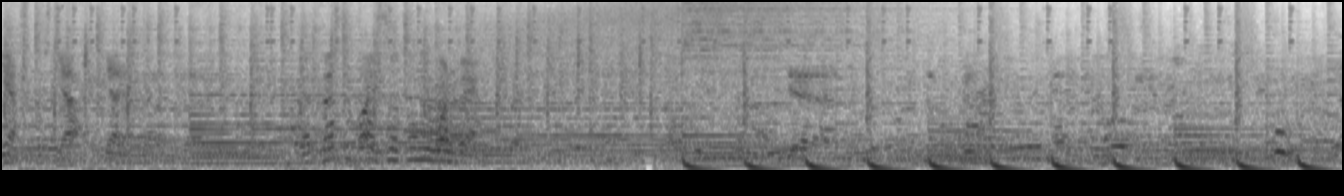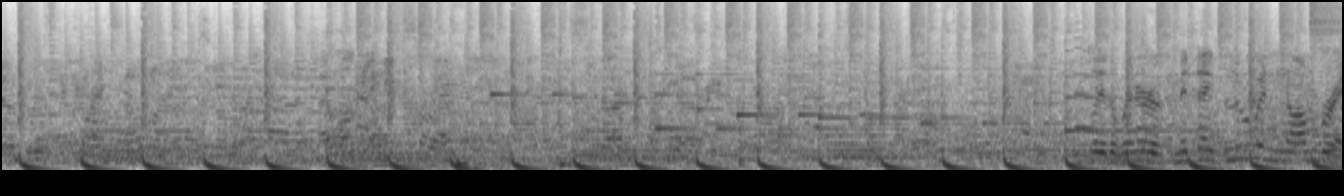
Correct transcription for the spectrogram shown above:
Yeah, yeah, yeah. yeah. Best of five, so it's only one band. Yeah. the winner of Midnight Blue and Ombre.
